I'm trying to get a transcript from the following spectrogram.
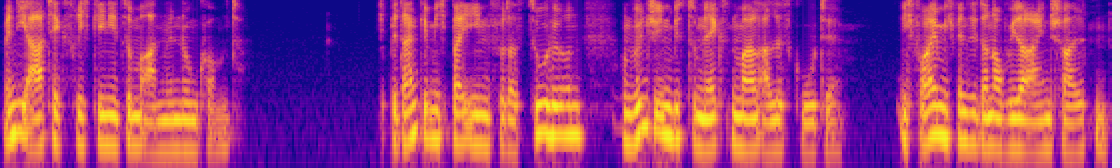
wenn die ATEX-Richtlinie zum Anwendung kommt. Ich bedanke mich bei Ihnen für das Zuhören und wünsche Ihnen bis zum nächsten Mal alles Gute. Ich freue mich, wenn Sie dann auch wieder einschalten.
